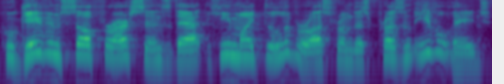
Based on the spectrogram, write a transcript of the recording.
who gave himself for our sins that he might deliver us from this present evil age,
